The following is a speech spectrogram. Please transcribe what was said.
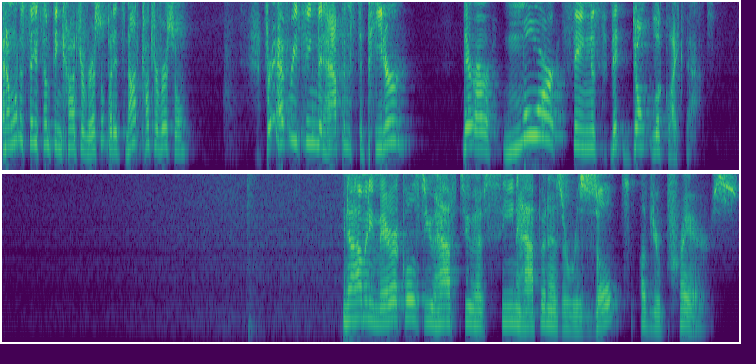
And I want to say something controversial, but it's not controversial. For everything that happens to Peter, there are more things that don't look like that. You know how many miracles you have to have seen happen as a result of your prayers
